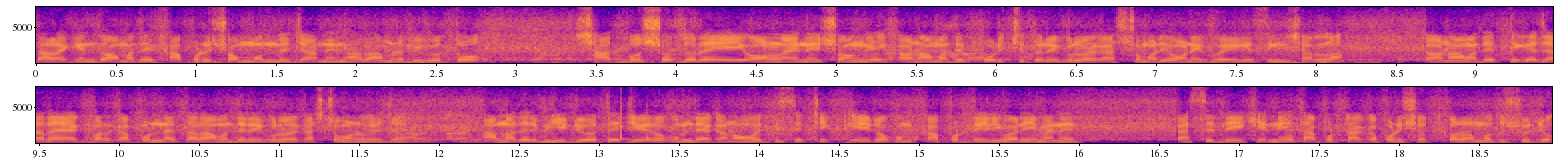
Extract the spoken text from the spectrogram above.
তারা কিন্তু আমাদের কাপড়ের সম্বন্ধে জানেন। আর আমরা বিগত সাত বছর ধরে এই অনলাইনের সঙ্গে, কারণ আমাদের পরিচিত রেগুলার কাস্টমারই অনেক হয়ে গেছে ইনশাল্লাহ। কারণ আমাদের থেকে যারা একবার কাপড় নেয়, তারা আমাদের রেগুলার কাস্টমার হয়ে যায়। আমাদের ভিডিওতে যে রকম দেখানো হইতেছে, ঠিক এই রকম কাপড় ডেলিভারি মানে কাছে দেখে নিয়ে তারপর টাকা পরিশোধ করার মতো সুযোগ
